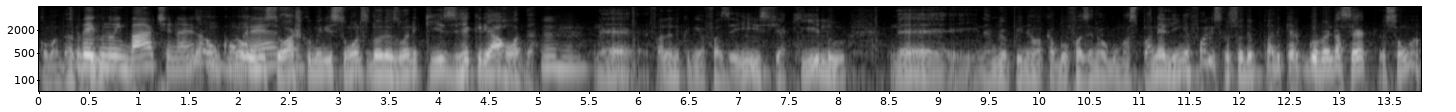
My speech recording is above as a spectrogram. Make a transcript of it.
comandada Veio por... no embate, né, não, com o Congresso. Não, isso. Eu acho que o ministro Onyx Lorenzoni quis recriar a roda, uhum. né, falando que não ia fazer isso e aquilo, né, e na minha opinião acabou fazendo algumas panelinhas. Falo isso, que eu sou deputado e quero que o governo dê certo. Eu sou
